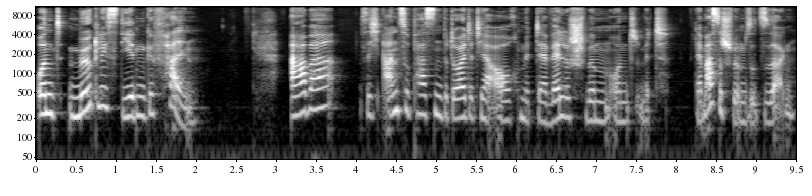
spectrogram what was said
Und möglichst jedem gefallen. Aber sich anzupassen bedeutet ja auch mit der Welle schwimmen und mit der Masse schwimmen sozusagen.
